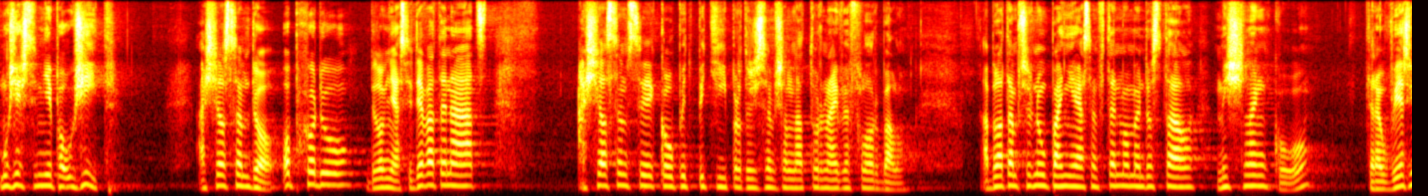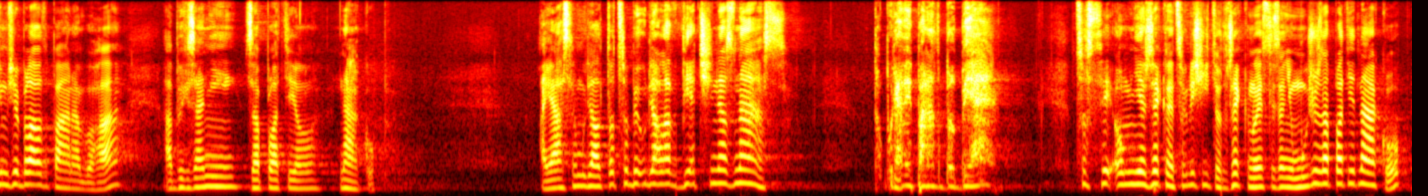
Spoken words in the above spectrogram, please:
můžeš si mě použít. A šel jsem do obchodu, bylo mě asi 19, a šel jsem si koupit pití, protože jsem šel na turnaj ve florbalu. A byla tam před mnou paní a já jsem v ten moment dostal myšlenku, kterou věřím, že byla od Pána Boha, abych za ní zaplatil nákup. A já jsem udělal to, co by udělala většina z nás. To bude vypadat blbě. Co si o mě řekne? Co když jí to řeknu, jestli za ní můžu zaplatit nákup?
